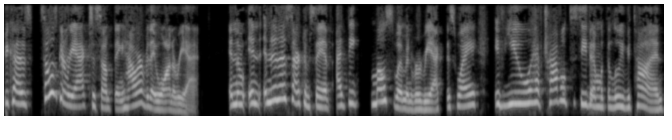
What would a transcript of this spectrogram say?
Because someone's going to react to something however they want to react. And, the, in, and in this circumstance, I think most women would react this way. If you have traveled to see them with the Louis Vuitton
